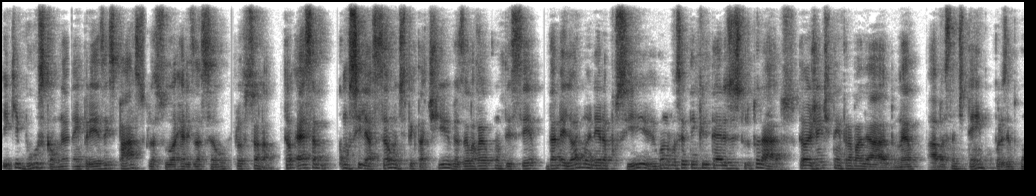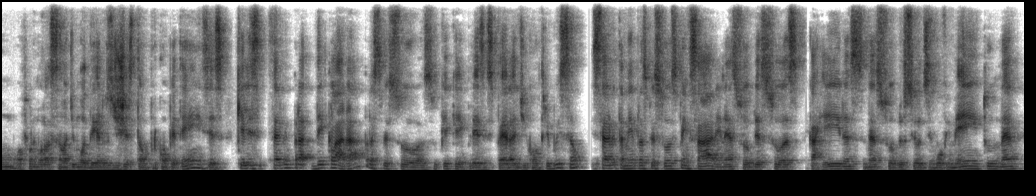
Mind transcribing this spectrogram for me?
e que buscam né, na empresa espaço para sua realização profissional. Então, essa conciliação de expectativas ela vai acontecer da melhor maneira possível quando você tem critérios estruturados. Então a gente tem trabalhado né, há bastante tempo, por exemplo, com a formulação de modelos de gestão por competências, que eles servem para declarar para as pessoas o que, que, a empresa espera de contribuição e serve também para as pessoas pensarem né, sobre as suas carreiras, né, sobre o seu desenvolvimento né,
